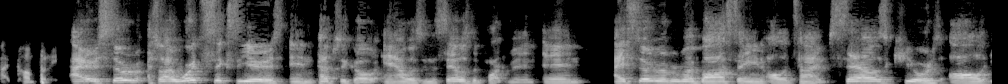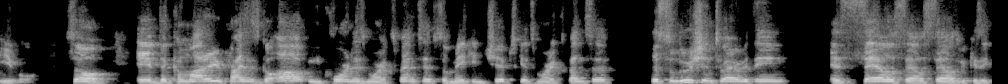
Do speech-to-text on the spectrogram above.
that company. I still so I worked six years in PepsiCo and I was in the sales department and I still remember my boss saying all the time, sales cures all evil. So if the commodity prices go up and corn is more expensive, so making chips gets more expensive, the solution to everything is sales, sales, sales because it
